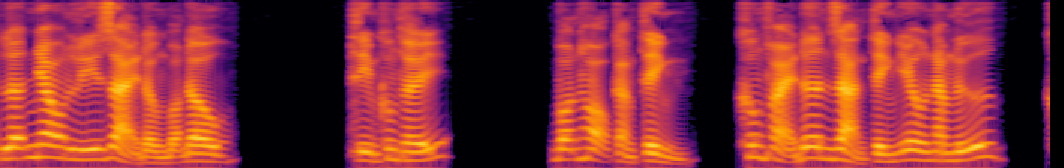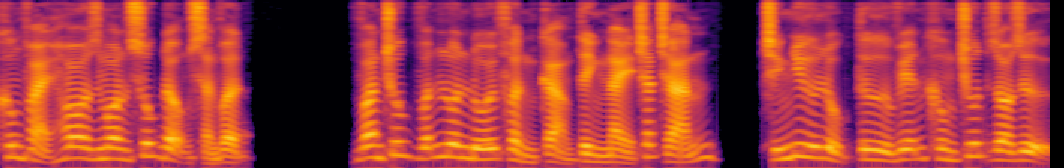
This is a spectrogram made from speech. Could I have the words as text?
lẫn nhau lý giải đồng bọn đâu. Tìm không thấy. Bọn họ cảm tình, không phải đơn giản tình yêu nam nữ, không phải hormone xúc động sản vật. Văn Trúc vẫn luôn đối phần cảm tình này chắc chắn, chính như lục tư viễn không chút do dự.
